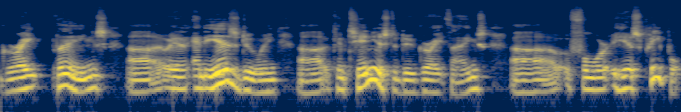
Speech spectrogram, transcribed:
great things and is doing, continues to do great things for his people.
